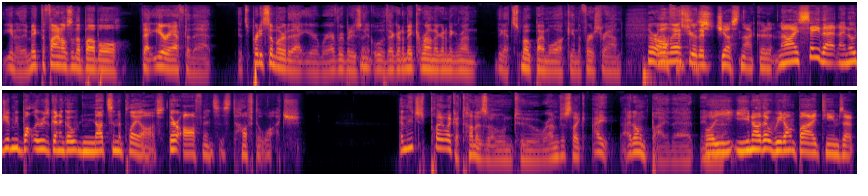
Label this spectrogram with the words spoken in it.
You know, they make the finals in the bubble that year after that. It's pretty similar to that year where everybody's like, Yep. "Oh, they're going to make a run. They're going to make a run." They got smoked by Milwaukee in the first round. Their And offense last year they is just not good. At, now I say that, and I know Jimmy Butler is going to go nuts in the playoffs. Their offense is tough to watch. And they just play like a ton of zone too. Where I'm just like, I I don't buy that. Well, uh, you, you know that we don't buy teams that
